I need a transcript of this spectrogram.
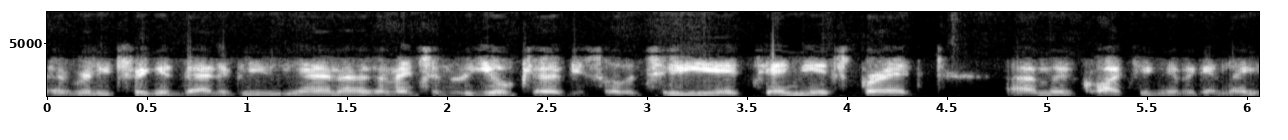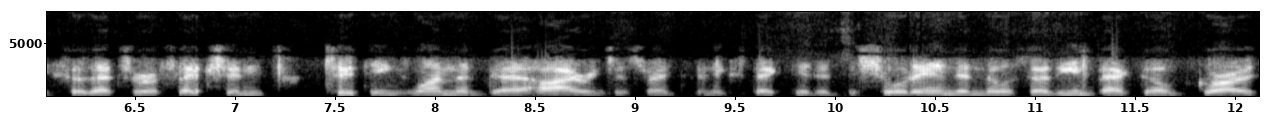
have really triggered that. If you, you know, as I mentioned, the yield curve, you saw the two-year, ten-year spread uh, move quite significantly. So that's a reflection. Two things: one, that uh, higher interest rates than expected at the short end, and also the impact of growth.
